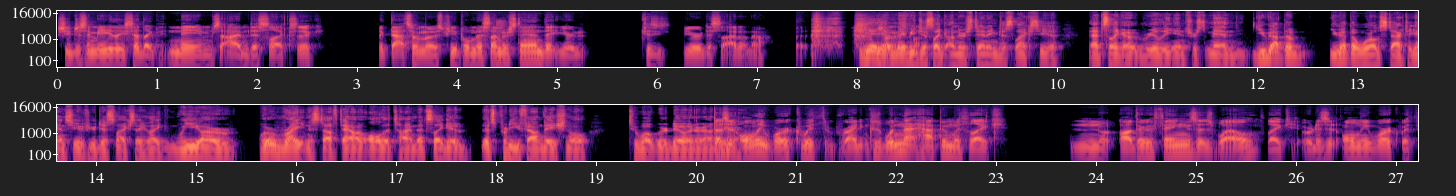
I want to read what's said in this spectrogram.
she just immediately said like names. I'm dyslexic. Like that's what most people misunderstand. That you're because you're dys. I don't know. But Yeah, yeah, maybe fun. just like understanding dyslexia. That's like a really interesting man. You got the you got the world stacked against you if you're dyslexic. Like we are, we're writing stuff down all the time. That's like a that's pretty foundational to what we're doing around. Does here. it only work with writing? Because wouldn't that happen with like no, other things as well? Like, or does it only work with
